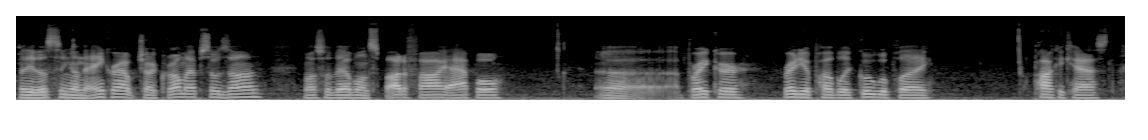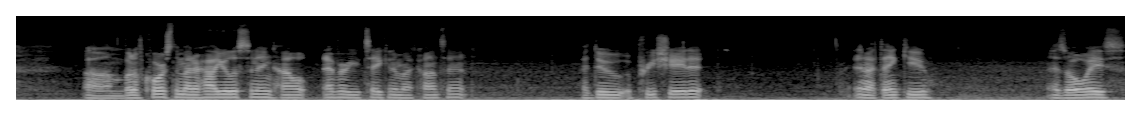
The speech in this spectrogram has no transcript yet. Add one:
Whether you're listening on the Anchor app, which I record my episodes on, I'm also available on Spotify, Apple, uh, Breaker, Radio Public, Google Play, Pocket Cast. Um, but of course, no matter how you're listening, however you're taking in my content, I do appreciate it, and I thank you, as always.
